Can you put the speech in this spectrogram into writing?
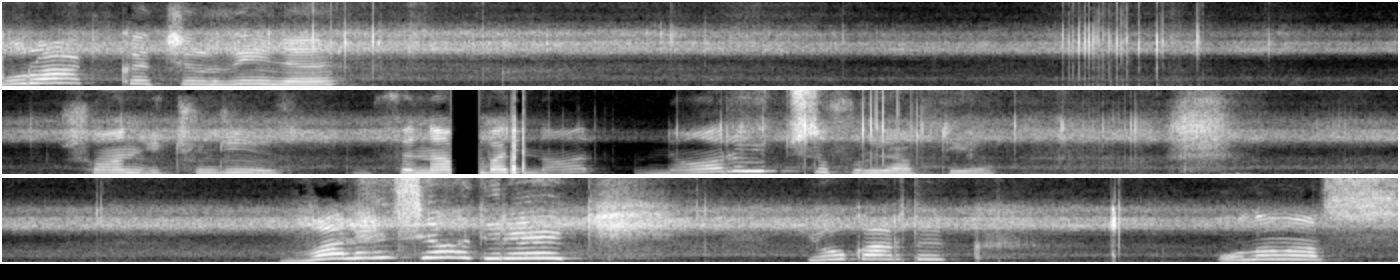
Burak kaçırdı yine. Şu an üçüncüyüz. Fenerbahçe ne, ar- ne ara 3-0 yaptı ya. Valencia direkt. Yok artık. Olamaz.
